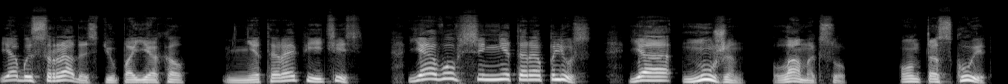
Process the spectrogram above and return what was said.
Я бы с радостью поехал. Не торопитесь. Я вовсе не тороплюсь. Я нужен Ламексу. Он тоскует,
